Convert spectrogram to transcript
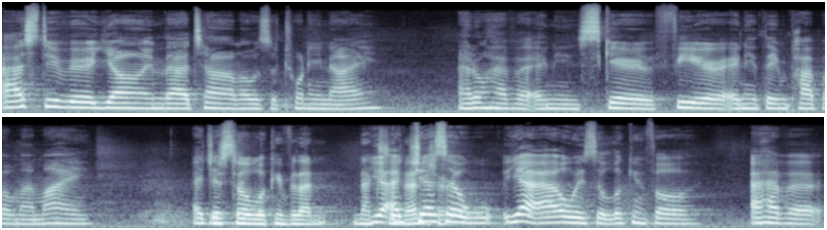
I still very young in that time. I was uh, 29. I don't have any scare, fear, anything pop up my mind. I You're just still looking for that next yeah, I just uh, yeah, I always uh, looking for. I have a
